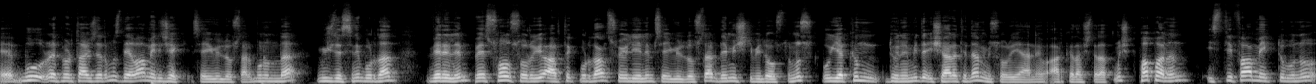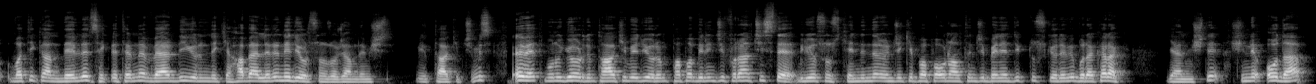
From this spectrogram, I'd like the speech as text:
E, bu röportajlarımız devam edecek sevgili dostlar. Bunun da müjdesini buradan verelim ve son soruyu artık buradan söyleyelim sevgili dostlar. Demiş gibi dostumuz bu yakın dönemi de işaret eden bir soru yani arkadaşlar atmış. Papa'nın istifa mektubunu Vatikan Devlet Sekreterine verdiği yönündeki haberlere ne diyorsunuz hocam demiş bir takipçimiz. Evet bunu gördüm, takip ediyorum. Papa 1. Francis de biliyorsunuz kendinden önceki Papa 16. Benediktus görevi bırakarak gelmişti. Şimdi o da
